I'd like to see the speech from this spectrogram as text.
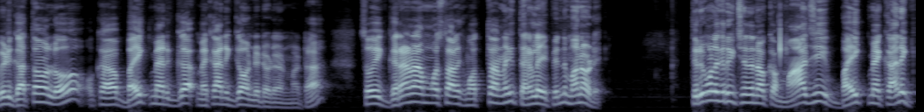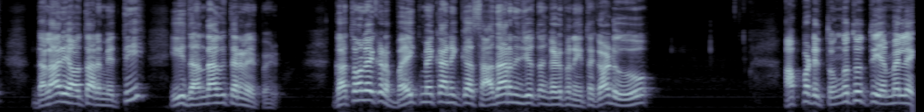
వీడు గతంలో ఒక బైక్ మెర్గా మెకానిక్గా ఉండేటాడు అనమాట సో ఈ ఘరానా మోసాలకి మొత్తానికి తెరలైపోయింది మనోడే. తిరుమలగిరికి చెందిన ఒక మాజీ బైక్ మెకానిక్ దళారి అవతారం ఎత్తి ఈ దందాకు తెరలైపాడు. గతంలో ఇక్కడ బైక్ మెకానిక్గా సాధారణ జీవితం గడిపిన ఇతగాడు అప్పటి తుంగతుర్తి ఎమ్మెల్యే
